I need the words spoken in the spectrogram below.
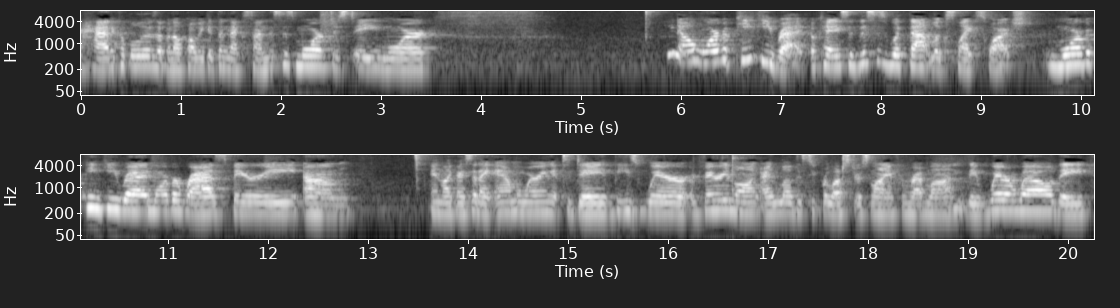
had a couple of those up and I'll probably get them next time. This is more just a more, you know, more of a pinky red. Okay, so this is what that looks like swatched. More of a pinky red, more of a raspberry. Um, and like I said, I am wearing it today. These wear very long. I love the Super Lustrous line from Revlon. They wear well. They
